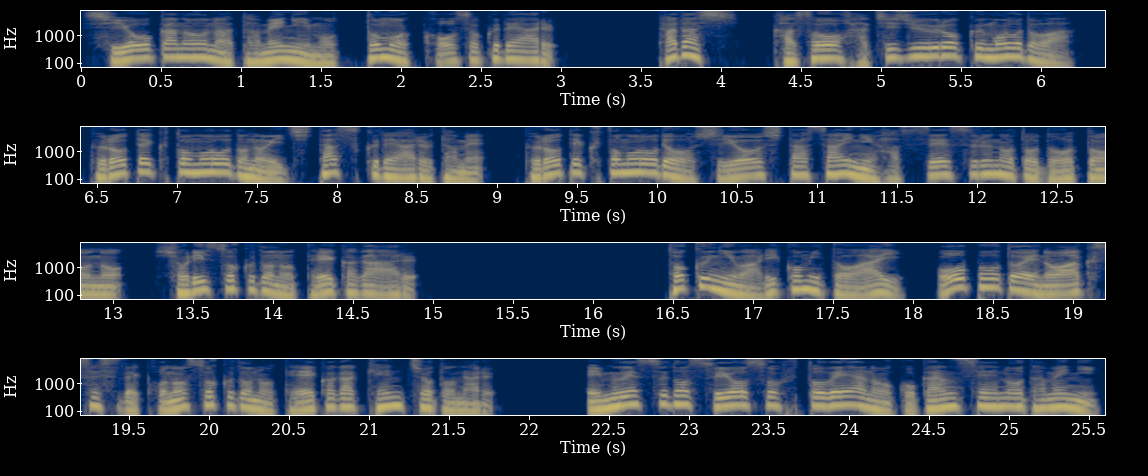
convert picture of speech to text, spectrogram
使用可能なために最も高速である。ただし、仮想86モードは、プロテクトモードの1タスクであるため、プロテクトモードを使用した際に発生するのと同等の処理速度の低下がある。特に割り込みと I、O ポートへのアクセスでこの速度の低下が顕著となる。MS-DOS 用ソフトウェアの互換性のために、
